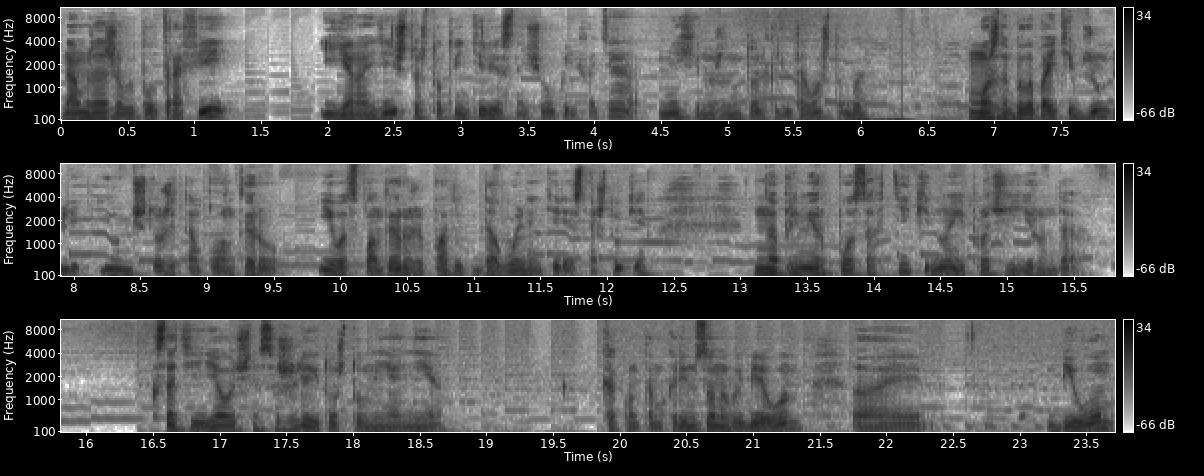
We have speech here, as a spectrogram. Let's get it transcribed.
нам даже выпал трофей. И я надеюсь, что что-то интересное еще выпадет. Хотя мехи нужны только для того, чтобы можно было пойти в джунгли и уничтожить там плантеру. И вот с плантеры уже падают довольно интересные штуки. Например, посох Тики, ну и прочая ерунда. Кстати, я очень сожалею то, что у меня не... Как он там, кримзоновый бион, э, биом,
